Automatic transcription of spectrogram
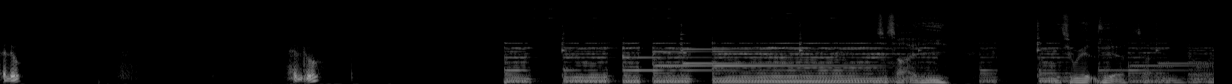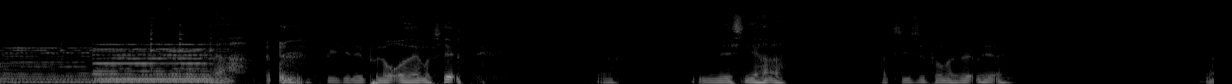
Hallo? Hallo? Så tager jeg lige rituelt her. Så tager jeg lige en tår her. Ja, spildte lidt på låret af mig selv. Næsten jeg har, har tisset på mig selv her. Nå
